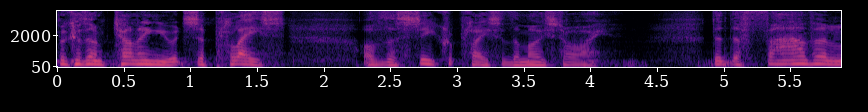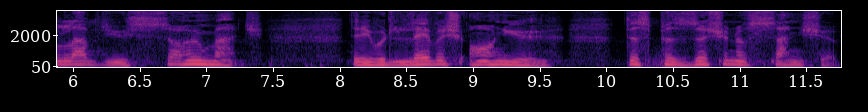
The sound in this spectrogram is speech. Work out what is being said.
Because I'm telling you, it's a place of the secret place of the Most High. That the Father loved you so much that he would lavish on you this position of sonship,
